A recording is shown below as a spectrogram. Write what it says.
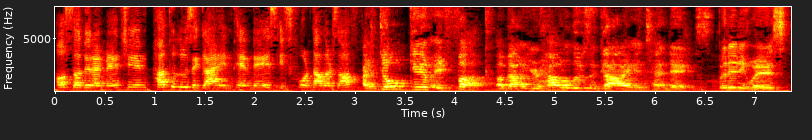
Also, did I mention how to lose a guy in 10 days is $4 off? I don't give a fuck about your how to lose a guy in 10 days. But anyways,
